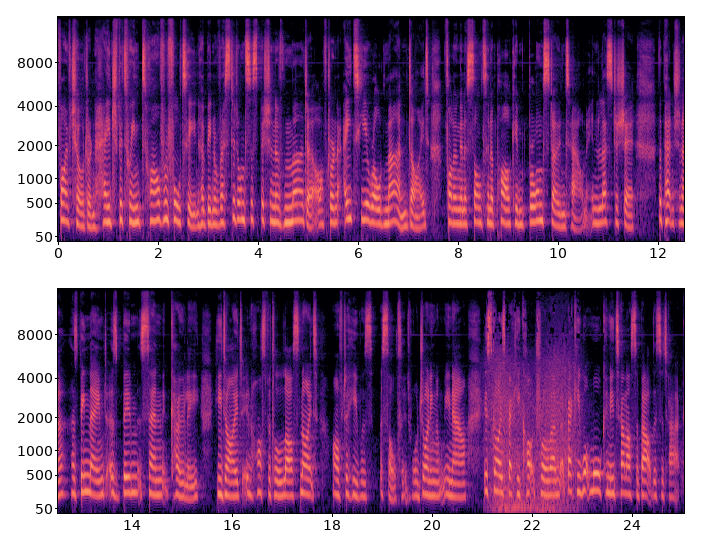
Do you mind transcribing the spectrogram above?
Five children, aged between 12 and 14, have been arrested on suspicion of murder after an 80-year-old man died following an assault in a park in Braunstone Town in Leicestershire. The pensioner has been named as Bhim Sen Kohli. He died in hospital last night after he was assaulted. Well, joining me now is Sky's Becky Cotterill. Um, Becky, what more can you tell us about this attack?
